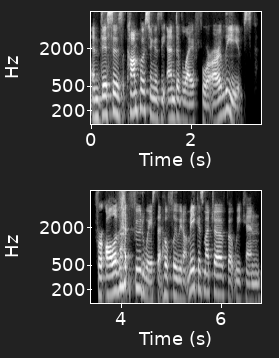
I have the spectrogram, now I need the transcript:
and this is composting is the end of life for our leaves for all of that food waste that hopefully we don't make as much of, but we can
